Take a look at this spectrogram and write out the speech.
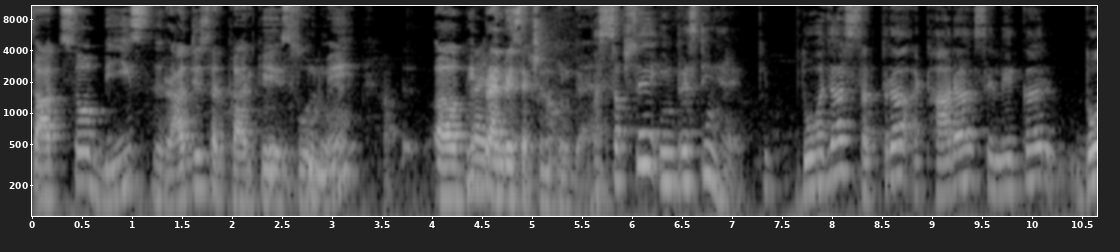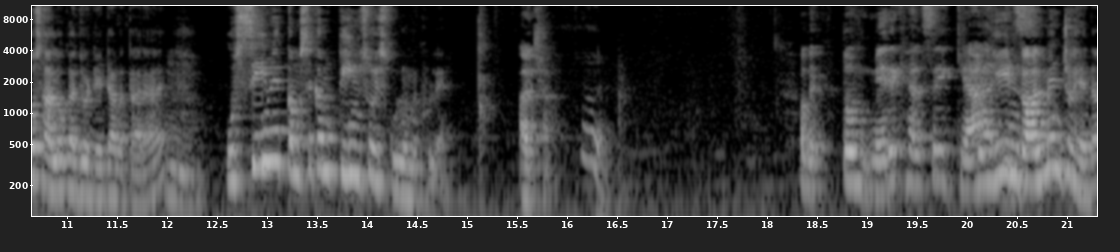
720 राज्य सरकार के स्कूल में हाँ। भी प्राइमरी सेक्शन खुल गए सबसे इंटरेस्टिंग है 2017-18 से लेकर दो सालों का जो डेटा बता रहा है हम्म, उसी में कम से कम 300 स्कूलों में खुले हैं। अच्छा। ओके तो मेरे ख्याल से क्या तो ये इंडॉलमेंट जो है ना।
